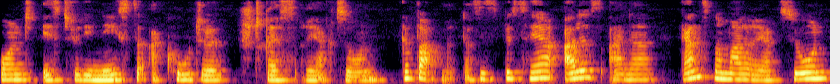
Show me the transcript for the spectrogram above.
und ist für die nächste akute Stressreaktion gewappnet. Das ist bisher alles eine ganz normale Reaktion,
